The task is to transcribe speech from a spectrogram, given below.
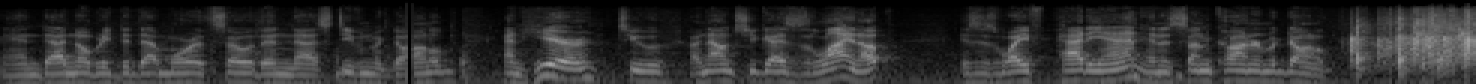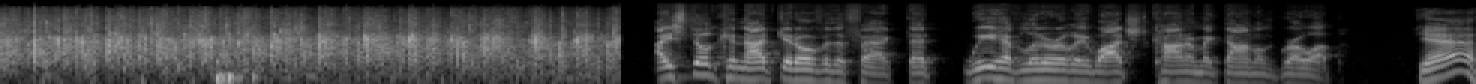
And uh, nobody did that more so than uh, Steven McDonald. And here to announce you guys' lineup is his wife Patty Ann and his son Conor McDonald. I still cannot get over the fact that we have literally watched Conor McDonald grow up. Yeah.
